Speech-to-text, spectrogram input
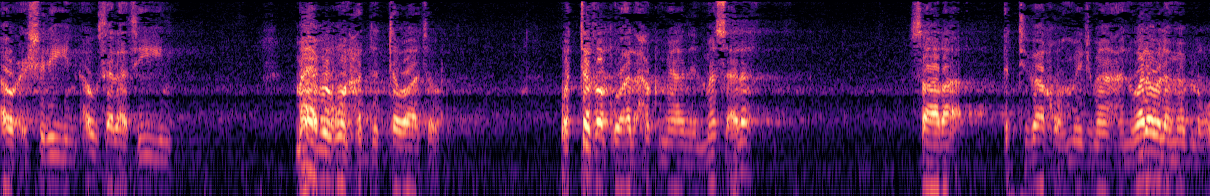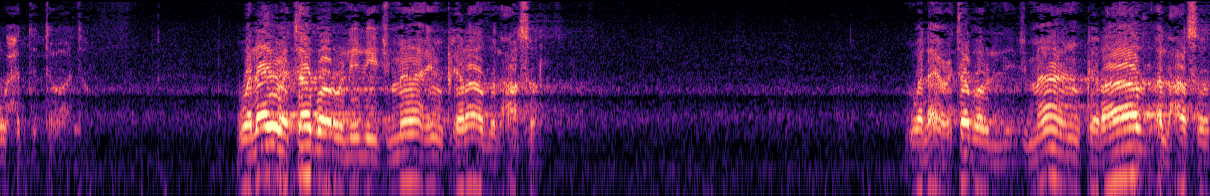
أو عشرين أو ثلاثين ما يبلغون حد التواتر. واتفقوا على حكم هذه المسألة صار اتفاقهم إجماعا ولو لم يبلغوا حد التواتر. ولا يعتبر للإجماع انقراض العصر. ولا يعتبر للإجماع انقراض العصر.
